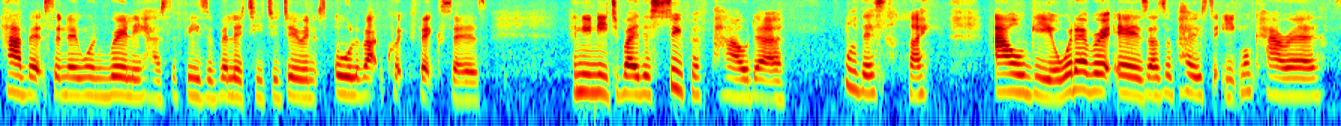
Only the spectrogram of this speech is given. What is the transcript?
habits that no one really has the feasibility to do. And it's all about quick fixes. And you need to buy this super powder or this like algae or whatever it is, as opposed to eat more carrots,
